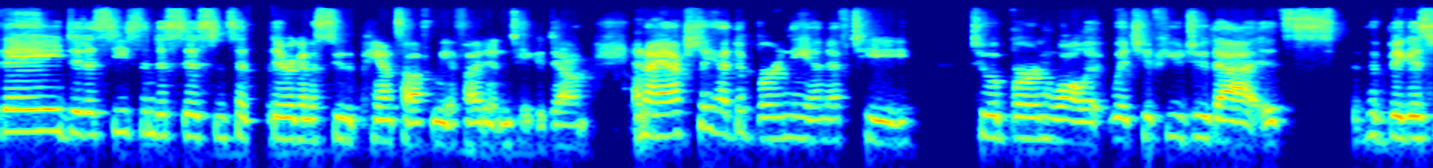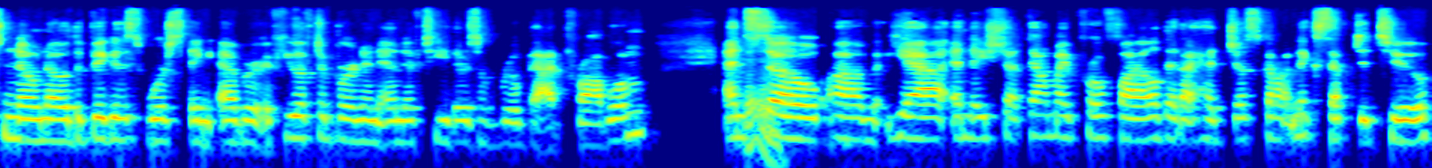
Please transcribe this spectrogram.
they did a cease and desist and said they were going to sue the pants off me if I didn't take it down. And I actually had to burn the NFT to a burn wallet, which if you do that, it's the biggest no no, the biggest worst thing ever. If you have to burn an NFT, there's a real bad problem. And oh. so, um, yeah, and they shut down my profile that I had just gotten accepted to,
